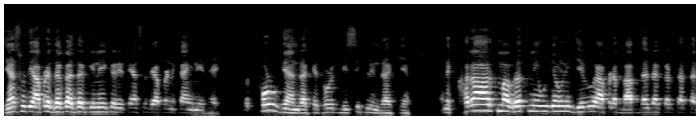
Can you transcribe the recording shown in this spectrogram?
જ્યાં સુધી આપણે ધકાધકી નહીં કરીએ, ત્યાં સુધી આપણને કાંઈ નહીં થાય. તો થોડુંક ધ્યાન રાખીએ, થોડુંક ડિસિપ્લિન રાખીએ. અને ખરા અર્થમાં વ્રતની ઉજવણી જેવું આપણા બાપદાદા કરતા હતા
